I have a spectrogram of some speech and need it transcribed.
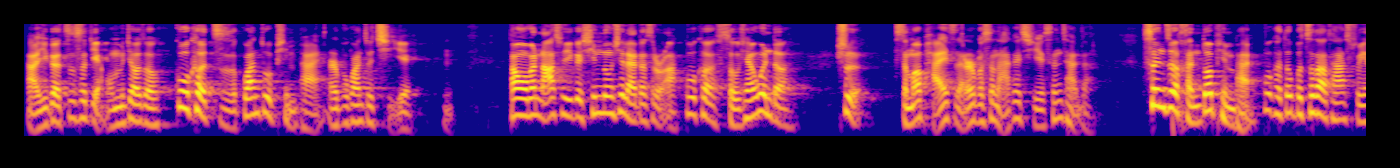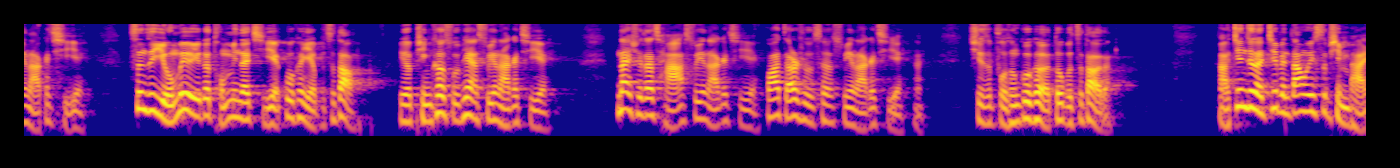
啊一个知识点，我们叫做顾客只关注品牌而不关注企业。当我们拿出一个新东西来的时候啊，顾客首先问的是什么牌子，而不是哪个企业生产的。甚至很多品牌，顾客都不知道它属于哪个企业。甚至有没有一个同名的企业，顾客也不知道。比如品客薯片属于哪个企业，奈雪的茶属于哪个企业，瓜子二手车属于哪个企业啊？其实普通顾客都不知道的。啊，竞争的基本单位是品牌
